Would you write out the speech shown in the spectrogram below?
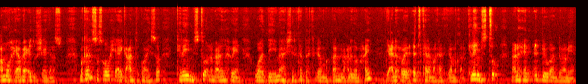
ama waxyaaba cid u sheeganayso marka waa wixii ay gacanta ku hayso? Claimistona macnahedu waxa weeyaan waa deymaha shirkada kaga maqan. Macnahedu maxay? Yani waxa weeyaan cid kale markaa kaga maqan. Claimisto macnahedu waxay cid bay ugaan doonayaan.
